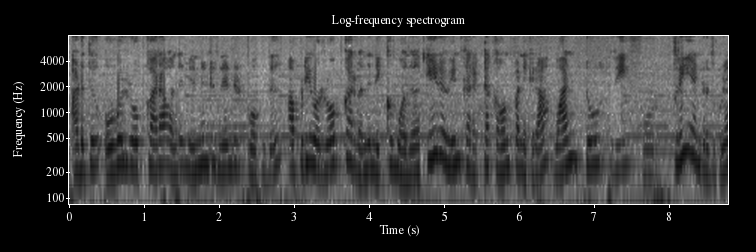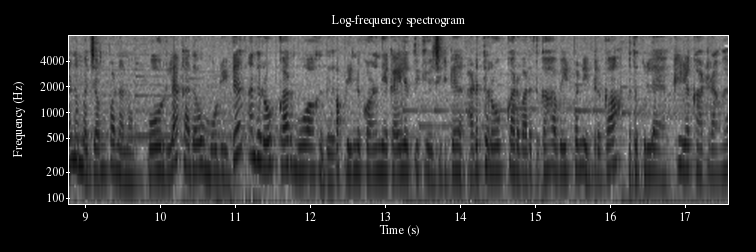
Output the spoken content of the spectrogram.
அடுத்து ஒவ்வொரு ரோப் காரா வந்து நின்றுட்டு நின்றுட்டு போகுது. அப்படி ஒரு ரோப் கார் வந்து நிற்கும் போது ஹீரோயின் கரெக்டா கவுண்ட் பண்ணிக்கிறா. One two three four three என்றதுக்குள்ள நம்ம ஜம்ப் பண்ணணும். ஃபோர்ல கதவு மூடிட்டு அந்த ரோப் கார் மூவ் ஆகுது. அப்படின்னு குழந்தைய கையில தூக்கி வச்சுக்கிட்டு அடுத்த ரோப் கார் வரதுக்காக வெயிட் பண்ணிட்டு இருக்கா. அதுக்குள்ள கீழே காட்டுறாங்க.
